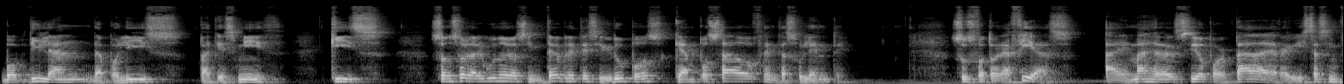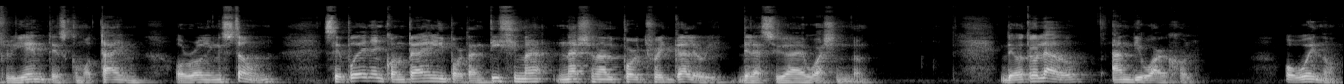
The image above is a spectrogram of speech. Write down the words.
Bob Dylan, The Police, Patti Smith, Kiss, son solo algunos de los intérpretes y grupos que han posado frente a su lente. Sus fotografías, además de haber sido portada de revistas influyentes como Time o Rolling Stone, se pueden encontrar en la importantísima National Portrait Gallery de la ciudad de Washington. De otro lado, Andy Warhol, o bueno,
